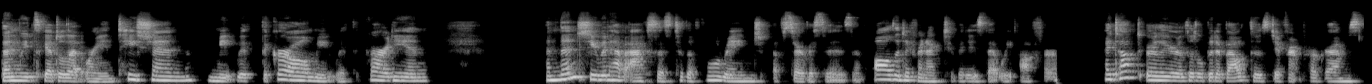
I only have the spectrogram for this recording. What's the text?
Then we'd schedule that orientation, meet with the girl, meet with the guardian, and then she would have access to the full range of services and all the different activities that we offer. I talked earlier a little bit about those different programs,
